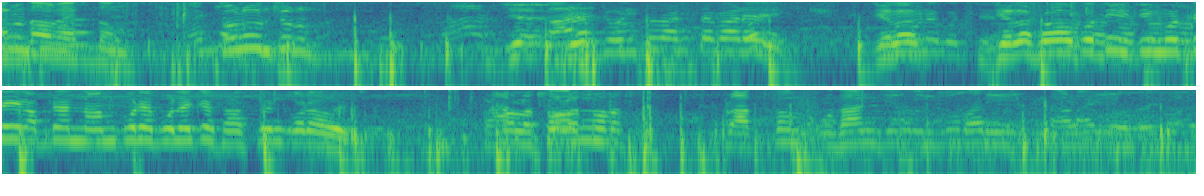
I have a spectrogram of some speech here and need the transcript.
একদম একদম। চলুন চলুন। জেলা জেলা সভাপতি ইতিমধ্যেই আপনার নাম করে বলেছে সাসপেন্ড করা হয়েছে। প্রাক্তন প্রধান যে ছিল সে তারাই হতে পারে।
